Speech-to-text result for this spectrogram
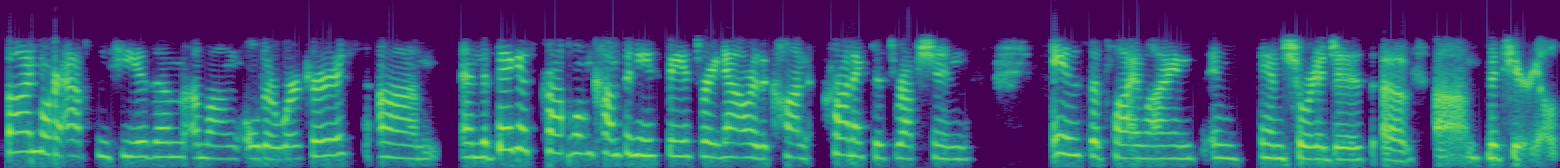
spawned more absenteeism among older workers. Um, and the biggest problem companies face right now are the con- chronic disruptions in supply lines and, and shortages of um, materials.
